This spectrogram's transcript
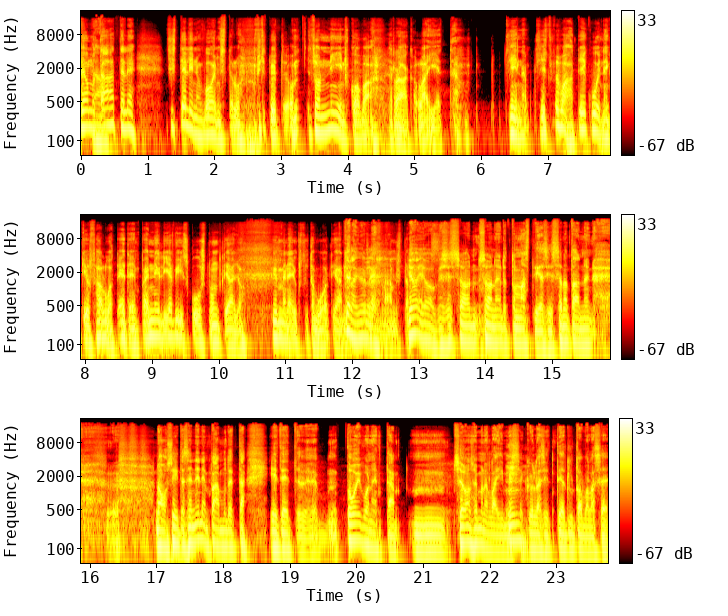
Joo, mutta ajattele, siis telinen voimistelu, se on niin kova raaka laji, että siinä, siis se vaatii kuitenkin, jos haluat eteenpäin, 4, 5, 6 tuntia jo 10-11-vuotiaana. Kyllä, kyllä. Joo, joo, siis se on, se on ehdottomasti, ja siis sanotaan nyt, no siitä sen enempää, mutta että et, et, toivon, että mm, se on semmoinen laji, missä mm. kyllä sitten tietyllä tavalla se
